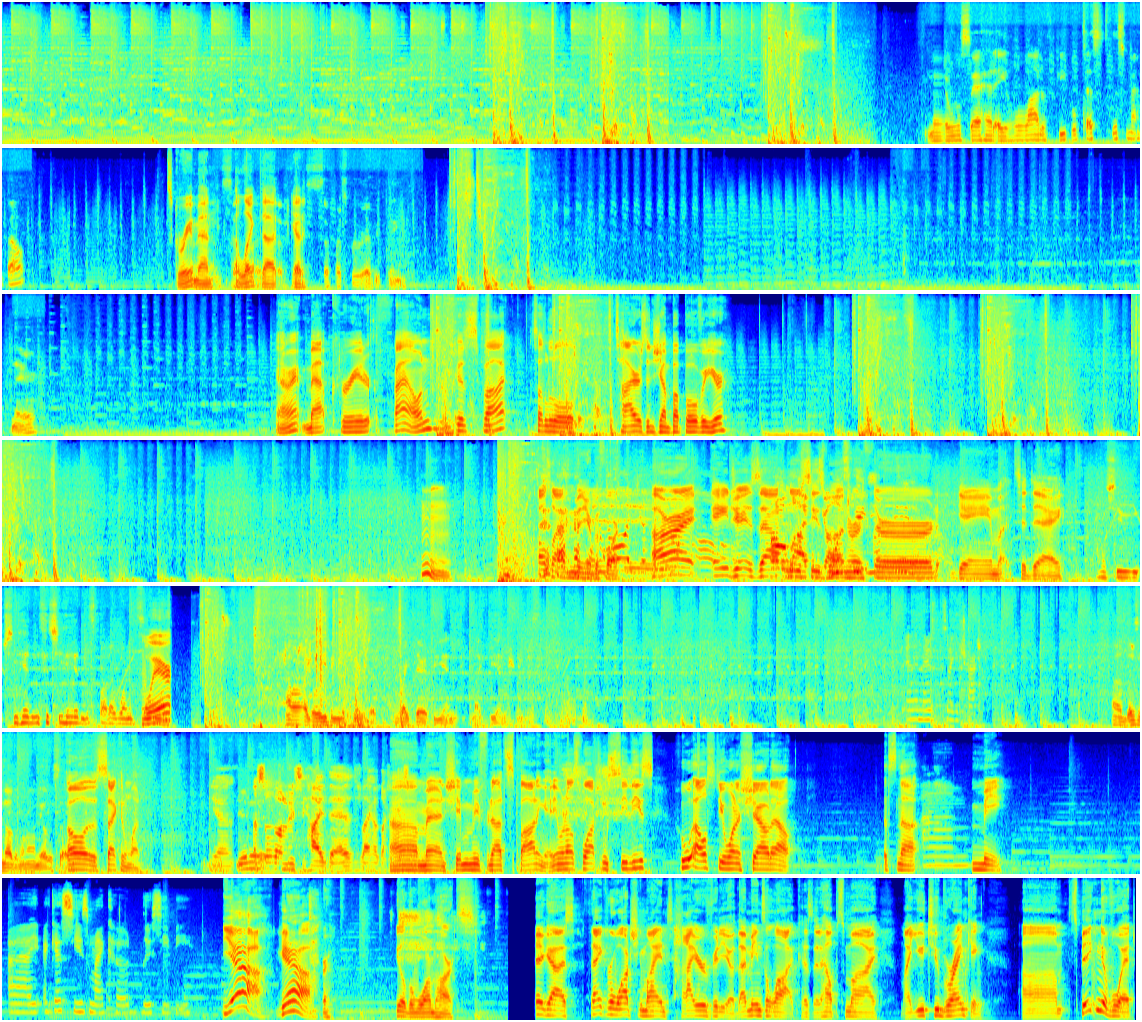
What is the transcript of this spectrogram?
I will say I had a lot of people test this map out. It's great, man. so I like far- that. So far, it. so far for everything. There. All right, map creator found. Good spot. It's a little tires to jump up over here. Haven't been here before. All right, AJ is out. Oh Lucy's God. won her third game today. Oh, she she hit she hit the spot I wanted. so Where? much. I like leaving the field, but right there at the end, like the entrance. And then there's like a trash. Uh, there's another one on the other side. Oh, the second one. Yeah. Yeah. I saw Lucy hide there. Like, I was like, Oh man, shame on me for not spotting it. Anyone else watching see these? Who else do you want to shout out? That's not Um, me. I I guess use my code Lucy B. Yeah, yeah. Feel the warm hearts. Hey guys, thank you for watching my entire video. That means a lot because it helps my my YouTube ranking. Um, speaking of which,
